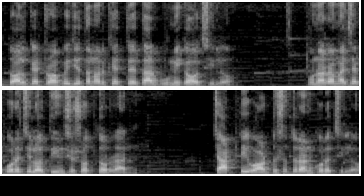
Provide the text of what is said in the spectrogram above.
দলকে ট্রফি জেতানোর ক্ষেত্রে তার ভূমিকাও ছিল। পনেরো ম্যাচে করেছিল তিনশো সত্তর রান। চারটি অর্ধশত রান করেছিল।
